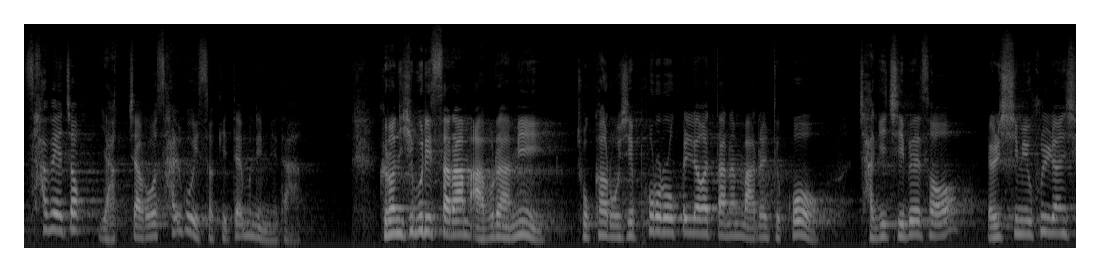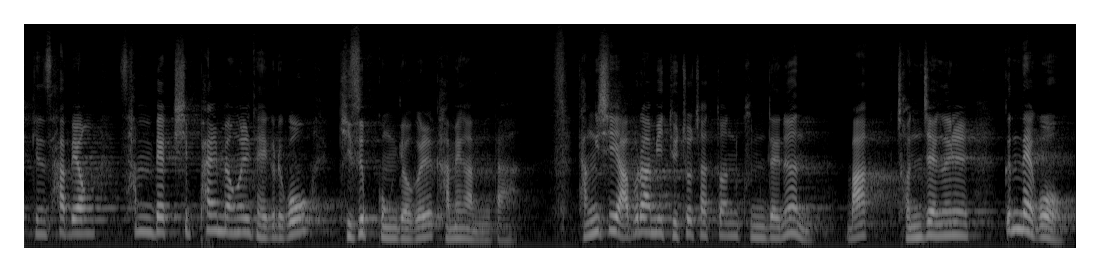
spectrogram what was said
사회적 약자로 살고 있었기 때문입니다. 그런 히브리 사람 아브라함이 조카 롯이 포로로 끌려갔다는 말을 듣고 자기 집에서 열심히 훈련시킨 사병 318명을 데리고 기습 공격을 감행합니다. 당시 아브라함이 뒤쫓았던 군대는 막 전쟁을 끝내고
